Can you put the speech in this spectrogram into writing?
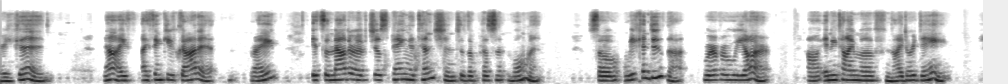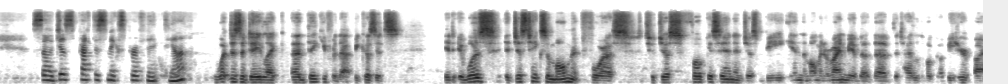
Very good. Yeah, I, I think you've got it, right? It's a matter of just paying attention to the present moment. So we can do that wherever we are, uh, any time of night or day. So just practice makes perfect, yeah? What does a day like, and thank you for that, because it's, it, it was it just takes a moment for us to just focus in and just be in the moment. It reminded me of the, the, the title of the book, I'll "Be Here by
